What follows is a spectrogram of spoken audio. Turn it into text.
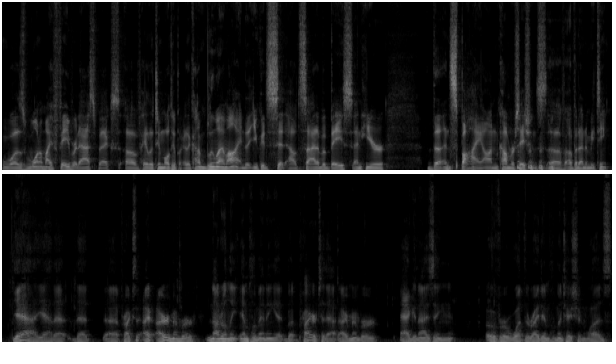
was one of my favorite aspects of Halo 2 multiplayer. That kind of blew my mind that you could sit outside of a base and hear the and spy on conversations of, of, an enemy team. Yeah, yeah, that that uh, proxy. I, I remember not only implementing it, but prior to that, I remember agonizing over what the right implementation was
